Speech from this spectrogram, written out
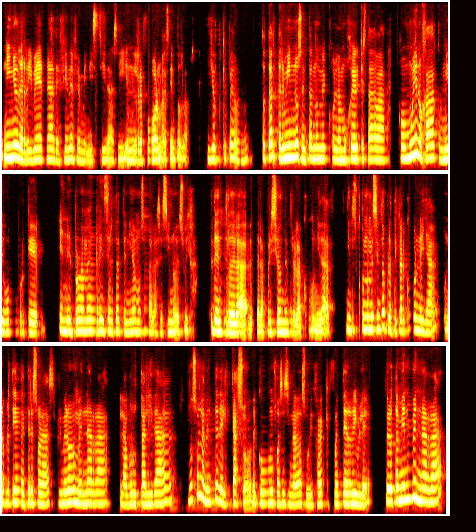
Niño de Rivera defiende feminicidas y en el Reforma, así en todos lados. Y yo, ¿qué pedo, no? Total, termino sentándome con la mujer que estaba como muy enojada conmigo porque en el programa de Reinserta teníamos al asesino de su hija dentro de la, de la prisión, dentro de la comunidad. Y entonces cuando me siento a platicar con ella, una plática de tres horas, primero me narra la brutalidad, no solamente del caso de cómo fue asesinada su hija, que fue terrible, pero también me narra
